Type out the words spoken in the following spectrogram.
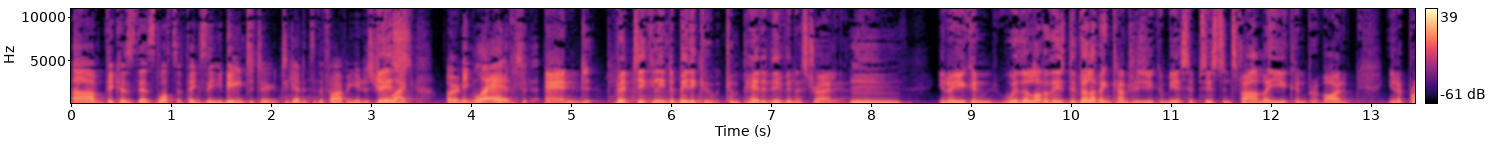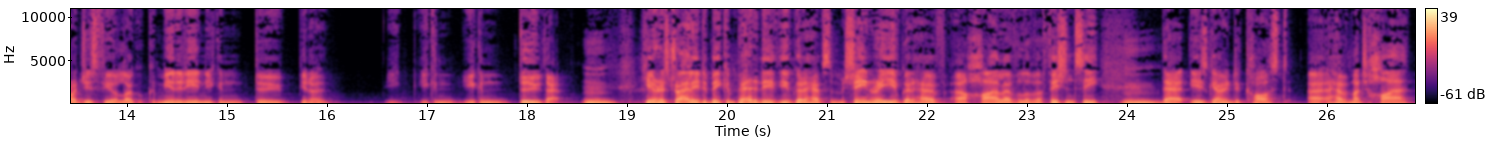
Uh, because there's lots of things that you need to do to get into the farming industry, Yes. like owning land. and particularly to be competitive in Australia. Mm. You know, you can with a lot of these developing countries, you can be a subsistence farmer. You can provide, you know, produce for your local community, and you can do, you know, you, you can you can do that. Mm. Here in Australia, to be competitive, you've got to have some machinery. You've got to have a higher level of efficiency that is going to cost uh, have a much higher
